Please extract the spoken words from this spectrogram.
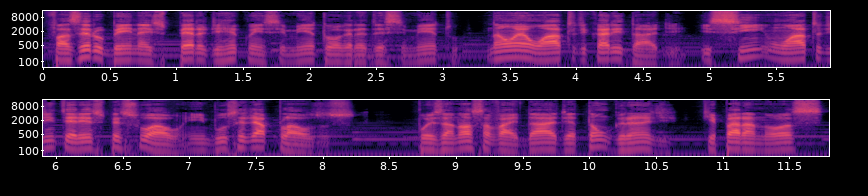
Fazer o bem na espera de reconhecimento ou agradecimento não é um ato de caridade, e sim um ato de interesse pessoal, em busca de aplausos, pois a nossa vaidade é tão grande que para nós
